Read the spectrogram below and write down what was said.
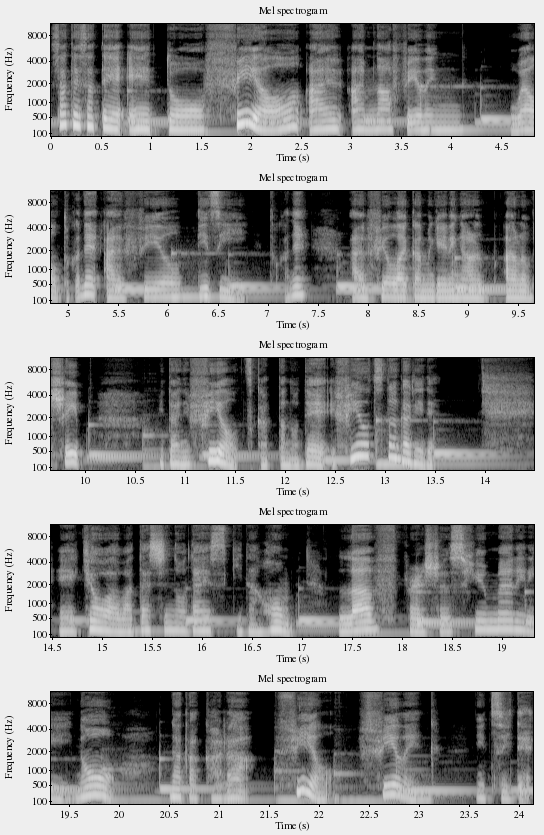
さてさて、えっ、ー、と、feel, I, I'm not feeling well とかね、I feel dizzy とかね、I feel like I'm getting out of, out of shape みたいに feel 使ったので、feel つながりで、えー、今日は私の大好きな本、Love Precious Humanity の中から Feel, Feeling について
